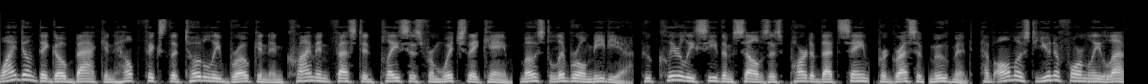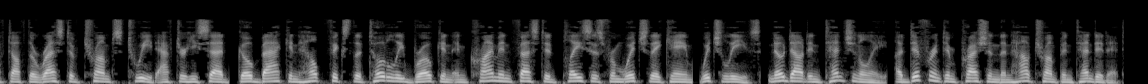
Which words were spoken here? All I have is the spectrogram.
Why don't they go back and help fix the totally broken and crime-infested places from which they came? Most liberal media, who clearly see themselves as part of that same progressive movement, have almost uniformly left off the rest of Trump's tweet after he said, "Go back and help fix the totally broken and crime-infested places from which they came," which leaves, no doubt intentionally, a different impression than how Trump intended it.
